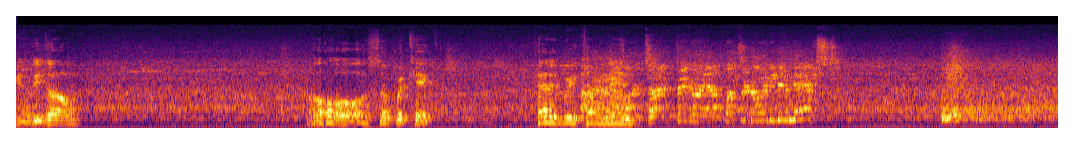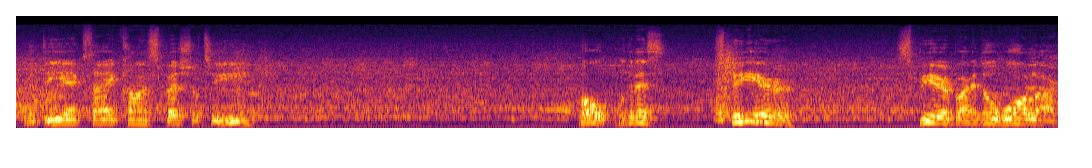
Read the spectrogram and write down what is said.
Here we go. Oh, super kick. Pedigree coming in. hard time figuring out what they're going to do next. The DX Icon specialty. Oh, look at this. Spear. Spear by the Warlock.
